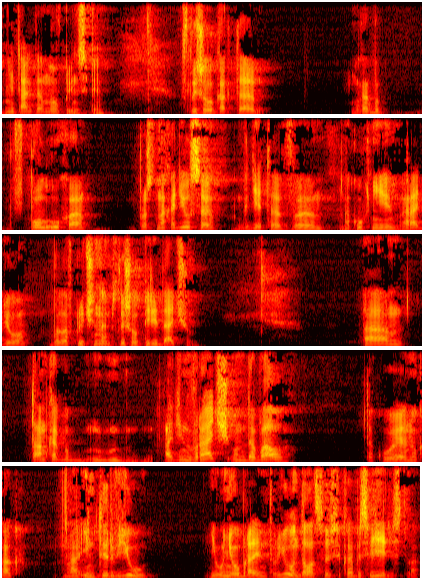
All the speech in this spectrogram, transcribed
не так давно, в принципе, слышал как-то, ну, как бы в пол уха просто находился где-то в, на кухне, радио было включено, слышал передачу. Эм, там как бы один врач, он давал такое, ну как, а, интервью. И у него брали интервью, он давал свое как бы свидетельство.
